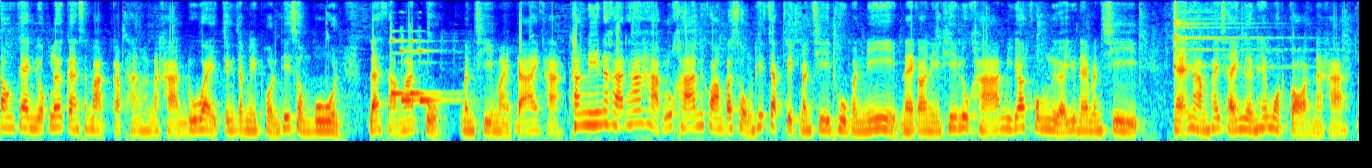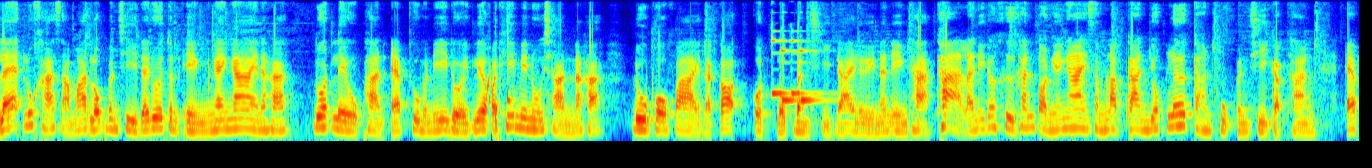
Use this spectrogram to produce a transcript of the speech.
ต้องแจ้งยกเลิกการสมัครกับทางธนาคารด้วย จึงจะมีผลที่สมบูรณ์ และสามารถผูกบัญชีใหม่ได้ค่ะ ทั้งนี้นะคะ ถ้าหากลูกค้ามีความประสงค์ที่จะปิดบัญชี t ูมันนี่ในกรณีที่ลูกค้ามียอดคงเหลืออยู่ในบัญชี แนะนำให้ใช้เงินให้หมดก่อนนะคะ และลูกค้าสามารถลบบัญชีได้ด้วยตนเองง่าย ๆนะคะ รวดเร็วผ่านแอป t ูมันนี่โดยเลือกไปที่เมนูฉันนะคะ ดูโปรไฟล์แล้วก็กดลบบัญชีได้เลยนั่นเองค่ะ ค่ะ และนี่ก็คือขั้นตอนง่ายๆสำหรับการยกเลิกการผูกบัญชีกับทางแอป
